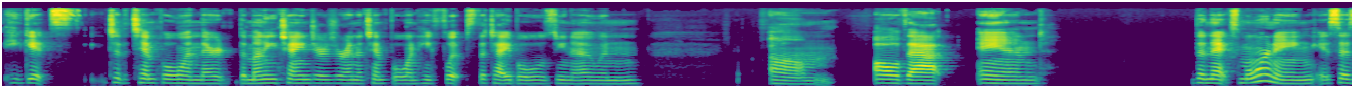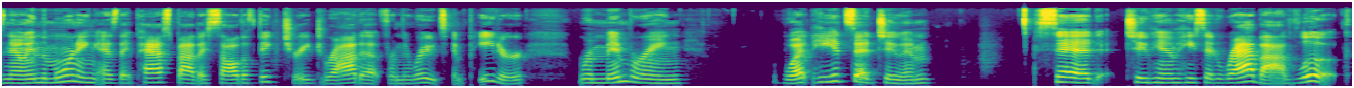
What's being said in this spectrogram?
he gets to the temple and they're the money changers are in the temple and he flips the tables, you know, and um all of that and the next morning, it says, Now in the morning, as they passed by, they saw the fig tree dried up from the roots. And Peter, remembering what he had said to him, said to him, He said, Rabbi, look,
